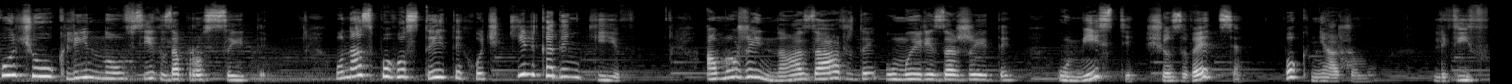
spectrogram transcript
хочу уклінно всіх запросити, у нас погостити хоч кілька деньків, а може, й назавжди у мирі зажити, у місті, що зветься по княжому Львів.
